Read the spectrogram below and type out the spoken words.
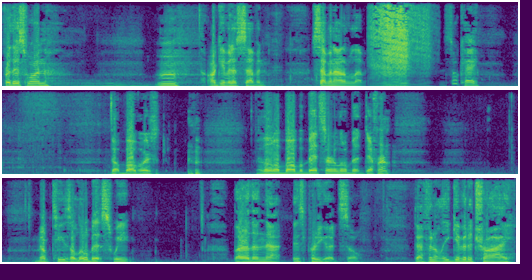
for this one, mm, I'll give it a 7. 7 out of 11. It's okay. The boba's, the little boba bits are a little bit different. Milk tea is a little bit sweet. But other than that, it's pretty good. So definitely give it a try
